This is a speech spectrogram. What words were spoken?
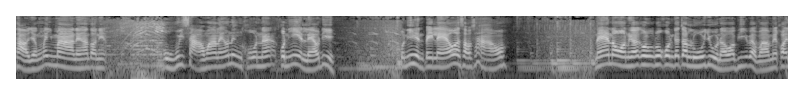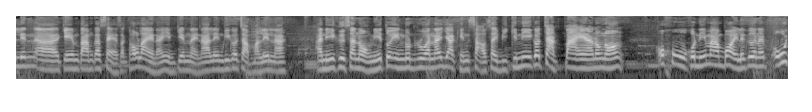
สาวๆยังไม่มาเลยฮะตอนนี้โอ้ยสาวมาแล้วหนึ่งคนนะ คนนี้เห็นแล้วดิ คนนี้เห็นไปแล้วอะสาวๆ แน่นอนครับทุกคนก็จะรู้อยู่นะว่าพี่แบบว่าไม่ค่อยเล่นอ่าเกมตามกระแสสักเท่าไหร่นะ เห็นเกมไหนน่าเล่นพี่ก็จับมาเล่นนะ อันนี้คือสนองนี้ตัวเองรวนๆนะ อยากเห็นสาวใส่บิกินี่ก็จัดไปนะน้องๆ โอ้โห คนนี้มาบ่อยเหลือเกินนะโอ้ย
